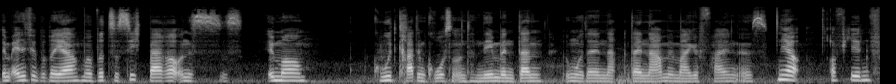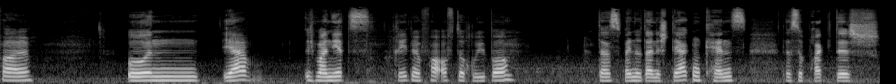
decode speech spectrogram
im Endeffekt wird man ja, man wird so sichtbarer und es ist immer gut, gerade im großen Unternehmen, wenn dann irgendwo dein, dein Name mal gefallen ist. Ja, auf jeden Fall. Und ja, ich meine, jetzt reden wir vor oft darüber, dass wenn du deine Stärken kennst, dass du praktisch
